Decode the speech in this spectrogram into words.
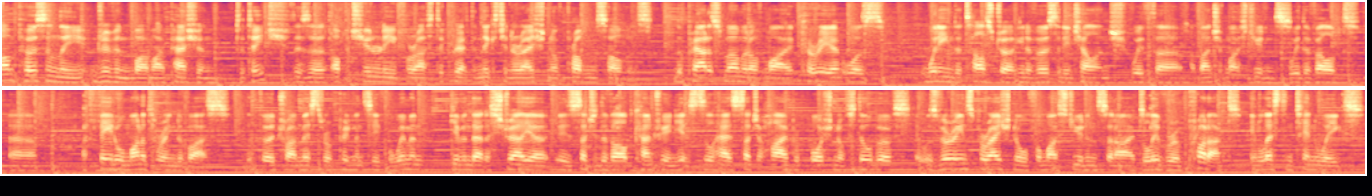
I'm personally driven by my passion to teach. There's an opportunity for us to create the next generation of problem solvers. The proudest moment of my career was winning the Telstra University Challenge with uh, a bunch of my students. We developed uh, a fetal monitoring device, the third trimester of pregnancy for women. Given that Australia is such a developed country and yet still has such a high proportion of stillbirths, it was very inspirational for my students and I deliver a product in less than 10 weeks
